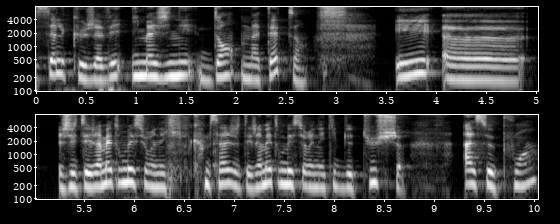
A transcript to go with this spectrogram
celle que j'avais imaginée dans ma tête. Et, j'étais jamais tombée sur une équipe comme ça, j'étais jamais tombée sur une équipe de tuches à ce point.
